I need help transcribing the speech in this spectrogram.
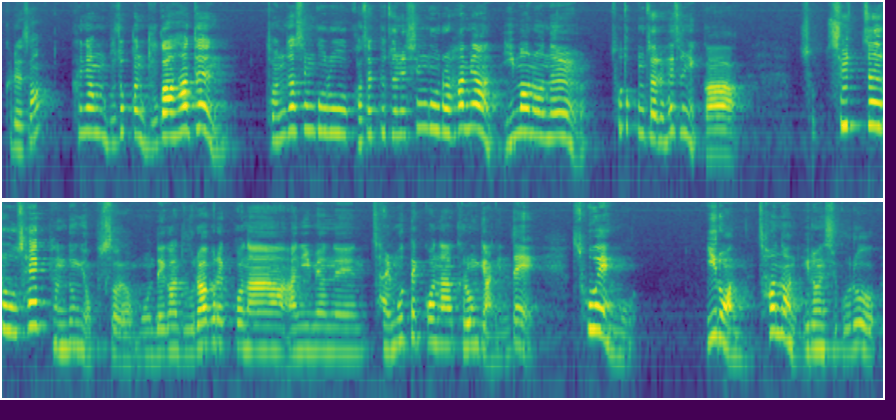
그래서 그냥 무조건 누가 하든 전자신고로 과세표준을 신고를 하면 2만 원을 소득공제를 해주니까 소- 실제로 세액 변동이 없어요. 뭐 내가 누락을 했거나 아니면은 잘못했거나 그런 게 아닌데 소액 뭐 1원, 1000원 이런 식으로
